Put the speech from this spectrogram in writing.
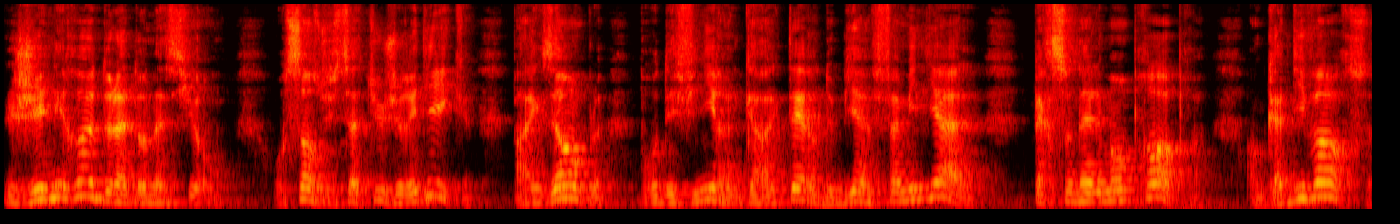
généreux de la donation, au sens du statut juridique, par exemple pour définir un caractère de bien familial, personnellement propre, en cas de divorce,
